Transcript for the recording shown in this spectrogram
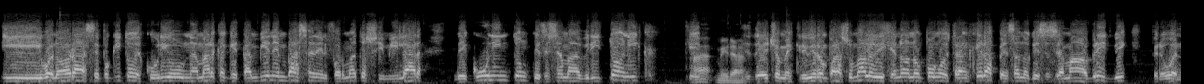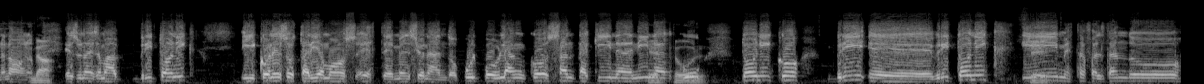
Y bueno, ahora hace poquito descubrí una marca que también envasa en el formato similar de Cunnington, que se llama Britonic, que Ah, mira. de hecho me escribieron para sumarlo y dije, no, no pongo extranjeras pensando que se llamaba Britvic, pero bueno, no, no, No. es una que se llama Britonic y con eso estaríamos este, mencionando Pulpo Blanco, Santa Quina, Nina Q. Tónico, Bri, eh, Britonic Sí. y me está faltando,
